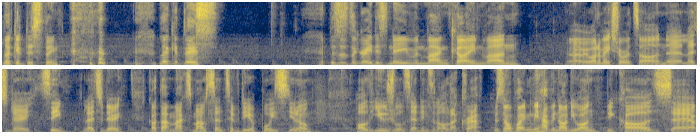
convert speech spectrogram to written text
Look at this thing. Look at this. This is the greatest name in mankind, man. Alright, we want to make sure it's on uh, Legendary. See? Legendary. Got that max mouse sensitivity up, boys, you know. All the usual settings and all that crap. There's no point in me having audio on because uh,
